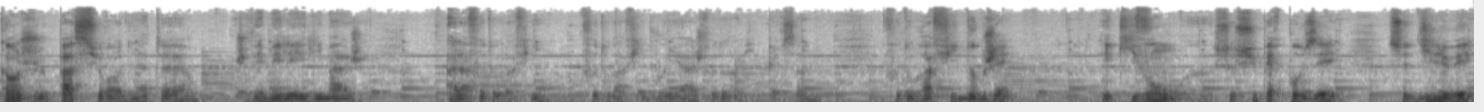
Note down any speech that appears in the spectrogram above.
Quand je passe sur ordinateur, je vais mêler l'image à la photographie, photographie de voyage, photographie de personnes, photographie d'objets, et qui vont euh, se superposer, se diluer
